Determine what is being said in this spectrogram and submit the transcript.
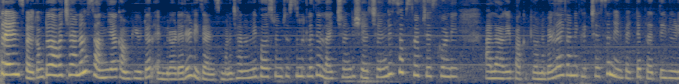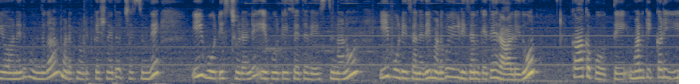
Hi friends welcome to our channel Sandhya computer embroidery designs. మన ఛానల్ని ఫస్ట్ టైం చూస్తున్నట్లయితే లైక్ చేయండి షేర్ చేయండి సబ్స్క్రైబ్ చేసుకోండి. అలాగే పక్కకి ఉన్న బెల్ ఐకాన్ని క్లిక్ చేస్తే నేను పెట్టే ప్రతి వీడియో అనేది ముందుగా మనకు నోటిఫికేషన్ అయితే వచ్చేస్తుంది. ఈ బూటీస్ చూడండి ఈ బూటీస్ అయితే వేస్తున్నాను. ఈ బూటీస్ అనేది మనకు ఈ డిజైన్కి అయితే రాలేదు. కాకపోతే మనకి ఇక్కడ ఈ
